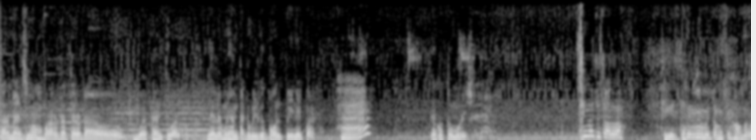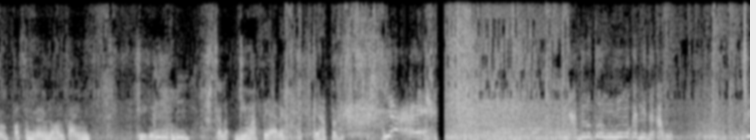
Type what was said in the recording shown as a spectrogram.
ତାର ମ୍ୟାକ୍ସିମମ୍ ବାରଟା ତେରଟା ବୟଫ୍ରେଣ୍ଡ ଥିବାର କଥା ନହେଲେ ମୁଇଁ ହେନ୍ତା ଟୁକିଲକେ ଭଲ ପାଇ ନାଇଁ ପାରେ ହଁ ଦେଖ ତମର ଇଚ୍ଛା ଠିକ ଅଛି ଚଲବା ଠିକ ଅଛି ତ फिर भी मैं तुमके हाँ पसंद करी ଭଲ ପାଇମି ठीक है चलो जिमा से आ रहे यहाँ पर या दिनों तोर मुंह मुके नहीं देखाबो छी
